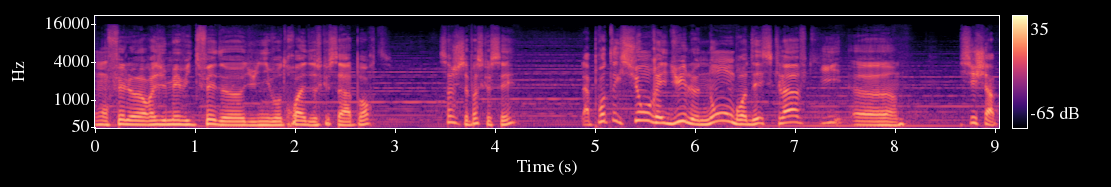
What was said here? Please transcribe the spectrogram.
On fait le résumé vite fait du niveau 3 et de ce que ça apporte. Ça, je sais pas ce que c'est. La protection réduit le nombre d'esclaves qui... Euh, il s'échappe.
